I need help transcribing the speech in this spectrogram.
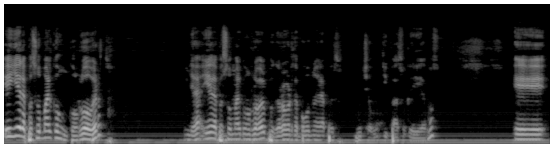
ella la pasó mal con, con Robert. Ya, ella la pasó mal con Robert porque Robert tampoco no era pues mucho un tipazo que digamos. Eh,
